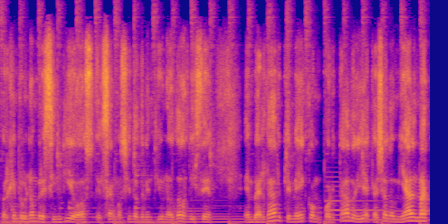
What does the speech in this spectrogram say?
por ejemplo, un hombre sin Dios, el Salmo 131.2 dice, en verdad que me he comportado y he callado mi alma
